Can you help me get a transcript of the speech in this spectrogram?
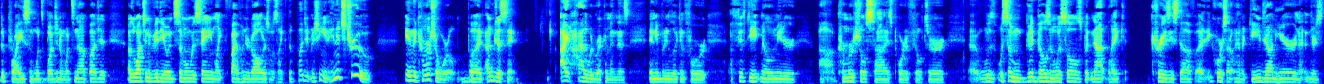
the price and what's budget and what's not budget. I was watching a video and someone was saying like five hundred dollars was like the budget machine, and it's true in the commercial world. But I'm just saying, I highly would recommend this anybody looking for a 58 millimeter uh, commercial size portafilter uh, with, with some good bells and whistles, but not like crazy stuff. Uh, of course, I don't have a gauge on here and there's,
